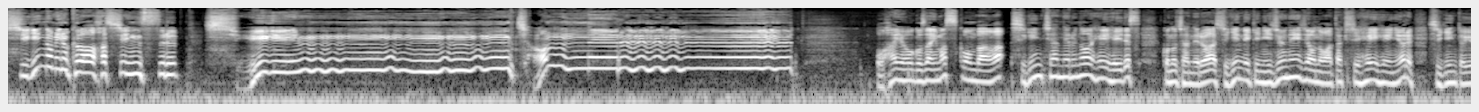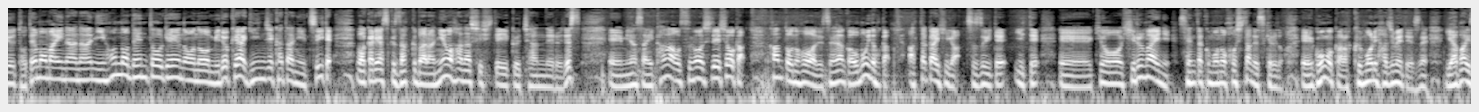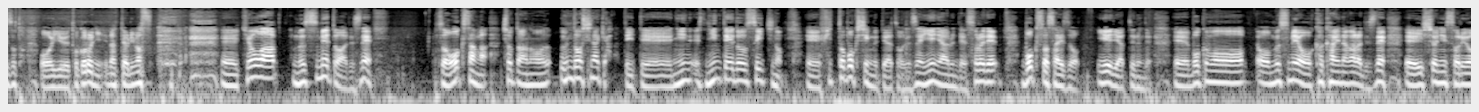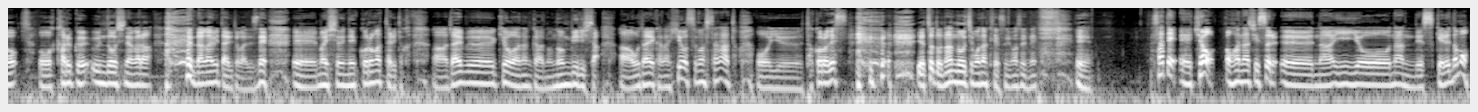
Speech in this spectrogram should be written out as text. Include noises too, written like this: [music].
詩吟の魅力を発信する、詩吟チャンネル。はようございます。こんばんは。詩吟チャンネルのヘイヘイです。このチャンネルは詩吟歴20年以上の私ヘイヘイによる詩吟というとてもマイナーな日本の伝統芸能の魅力や吟じ方についてわかりやすくざっくばらんにお話ししていくチャンネルです。えー、皆さんいかがお過ごしでしょうか？関東の方はですね、なんか思いのほか暖かい日が続いていて、えー、今日昼前に洗濯物を干したんですけれど、えー、午後から曇り始めてですね、やばいぞというところになっております。え今日は娘とはですね、そう、奥さんが、ちょっとあの、運動しなきゃって言って、認定度スイッチの、えー、フィットボクシングってやつをですね、家にあるんで、それで、ボクササイズを家でやってるんで、えー、僕も、娘を抱えながらですね、えー、一緒にそれを、軽く運動しながら [laughs] 眺めたりとかですね、えまあ、一緒に寝っ転がったりとか、あだいぶ今日はなんかあの、のんびりした、あ穏やかな日を過ごしたな、というところです。[laughs] いや、ちょっと何のうちもなくてすいませんね。えーさて、えー、今日お話しする、えー、内容なんですけれども、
